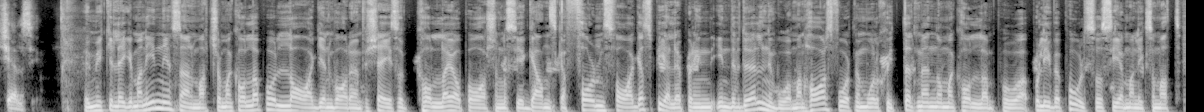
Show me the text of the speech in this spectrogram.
Chelsea. Hur mycket lägger man in i en sån här match? Om man kollar på lagen var och en för sig så kollar jag på Arsenal och ser ganska formsvaga spelare på en individuell nivå. Man har svårt med målskyttet, men om man kollar på, på Liverpool så ser man liksom att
